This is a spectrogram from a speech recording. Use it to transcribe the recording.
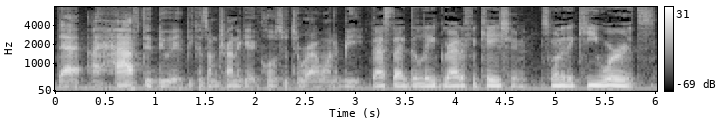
that I have to do it because I'm trying to get closer to where I want to be. That's that delayed gratification. It's one of the key words.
